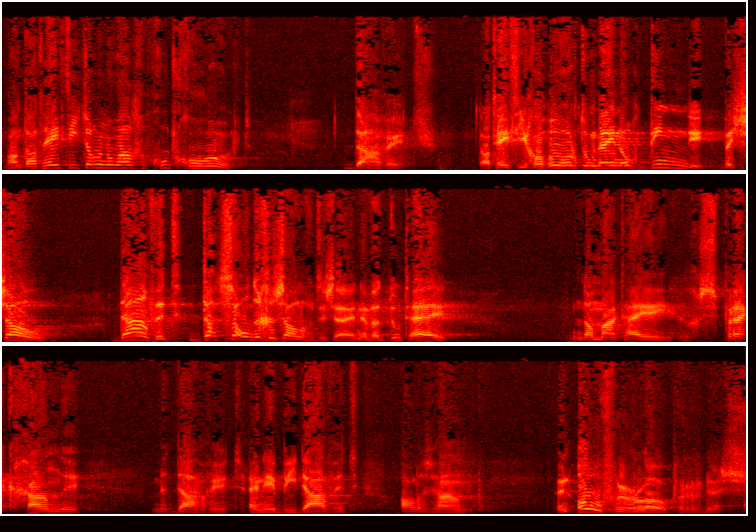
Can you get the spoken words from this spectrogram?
want dat heeft hij toch nog wel goed gehoord. David, Dat heeft hij gehoord toen hij nog diende bij Saul. David, dat zal de gezalfde zijn. En wat doet hij? Dan maakt hij een gesprek gaande met David. En hij biedt David alles aan. Een overloper dus.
